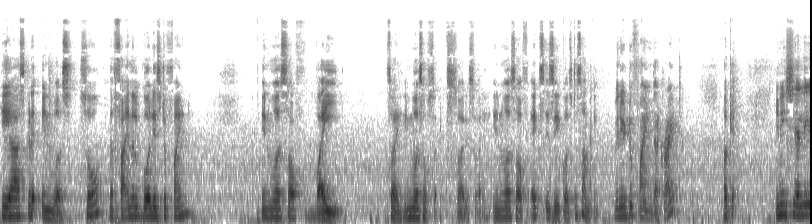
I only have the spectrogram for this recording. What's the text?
He asked inverse. So the final goal is to find inverse of y. Sorry, inverse of x. Sorry, sorry. Inverse of x is equals to something. We need to find that, right? Okay initially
